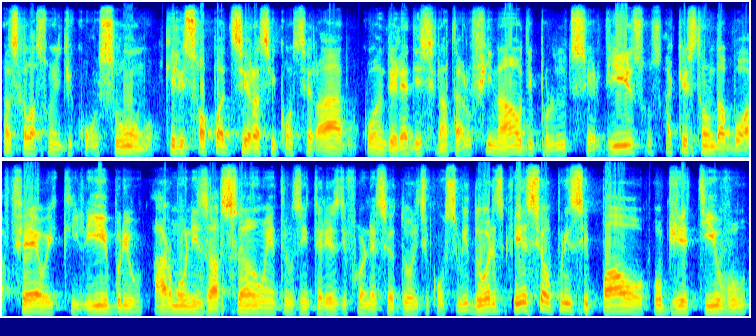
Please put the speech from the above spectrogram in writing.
nas relações de consumo, que ele só pode ser assim considerado quando ele é destinatário final de produtos e serviços, a questão da boa-fé, o equilíbrio, a harmonização entre os interesses de fornecedores e consumidores, esse é o principal objetivo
